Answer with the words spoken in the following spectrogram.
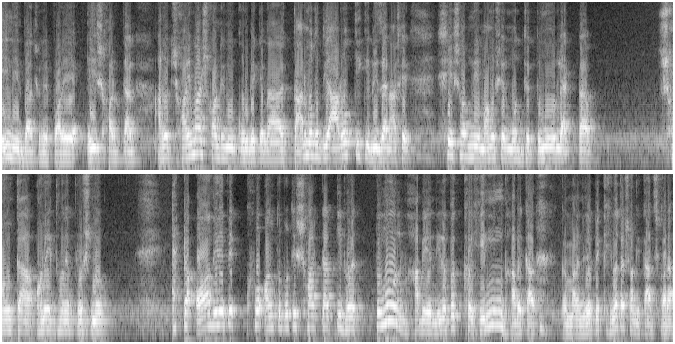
এই নির্বাচনের পরে এই সরকার আরও ছয় মাস কন্টিনিউ করবে কিনা, তার মধ্যে দিয়ে আরও কি কি ডিজাইন আসে সেসব নিয়ে মানুষের মধ্যে তুমুল একটা শঙ্কা, অনেক ধরনের প্রশ্ন। একটা অনিরপেক্ষ অন্তর্বর্তী সরকার কীভাবে তুমুল ভাবে নিরপেক্ষহীন ভাবে কাজ মানে নিরপেক্ষহীনতার সঙ্গে কাজ করা?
